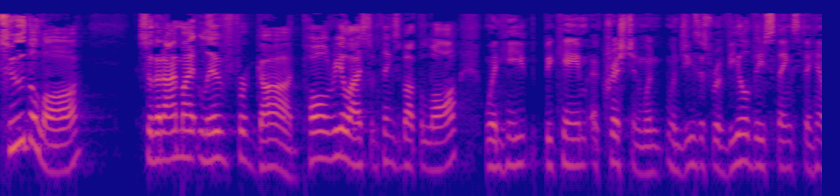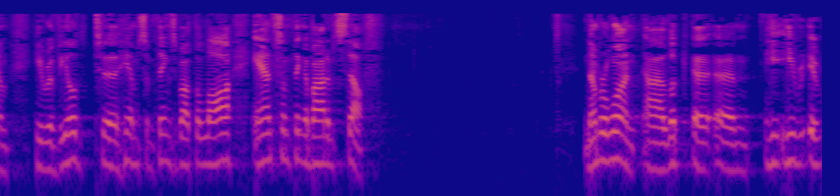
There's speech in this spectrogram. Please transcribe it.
to the law so that I might live for God. Paul realized some things about the law when he became a Christian. When, when Jesus revealed these things to him, he revealed to him some things about the law and something about himself. Number one, uh, look, uh, um, he, he, it,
